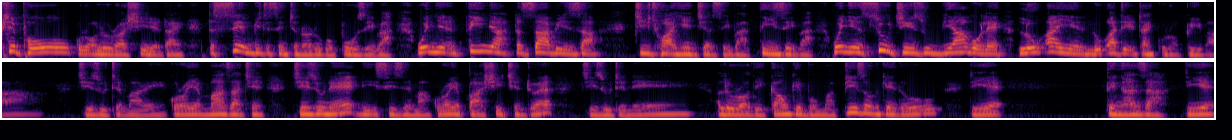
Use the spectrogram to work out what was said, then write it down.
ဖြစ်ဖို့ကိုရောလိုတော်ရှိတဲ့အတိုင်းတဆင့်ပြီးတဆင့်ကျွန်တော်တို့ကိုပို့စေပါဝိညာဉ်အသီးများတစားပြီးတစားကြီးထွားရင်ချက်စေပါသီးစေပါဝိညာဉ်စုဂျေစုများကိုလည်းလိုအပ်ရင်လိုအပ်တဲ့အတိုင်းကိုရောပေးပါဂျယေရှုတင်ပါတယ်ကိုရောရဲ့မဆာခြင်းယေရှုနဲ့ဒီအစီအစဉ်မှာကိုရောရဲ့ပါရှိခြင်းအတွက်ယေရှုတင်တယ်အလိုတော်ဒီကောင်းကင်ဘုံမှာပြည့်စုံတဲ့ကဲ့သို့ဒီရဲ့သင်ခန်းစာဒီရဲ့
